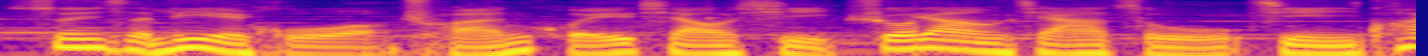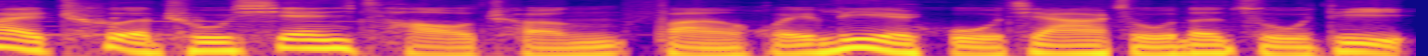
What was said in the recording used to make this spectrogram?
孙子烈火传回消息，说让家族尽快撤出仙草城，返回烈虎家族的祖地。”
